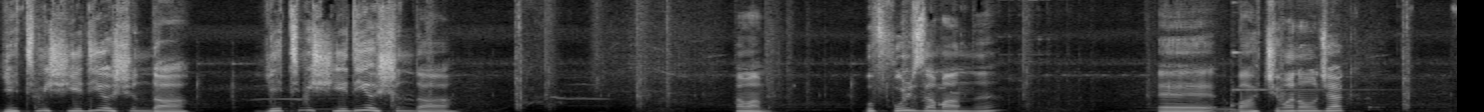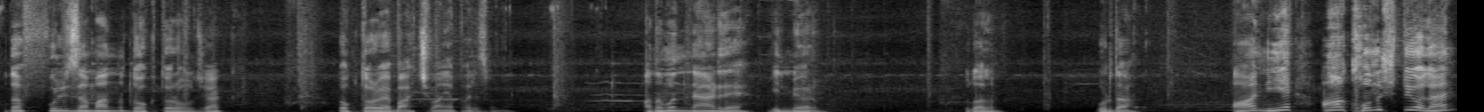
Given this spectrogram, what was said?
77 yaşında. 77 yaşında. Tamam. Bu full zamanlı eee, bahçıvan olacak. Bu da full zamanlı doktor olacak. Doktor ve bahçıvan yaparız bunu. Hanımın nerede? Bilmiyorum. Bulalım. Burada. Aa niye? Aa konuş diyor lan.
